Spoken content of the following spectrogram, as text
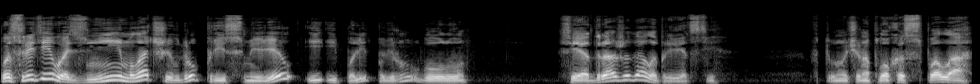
Посреди возни младший вдруг присмирел, и Ипполит повернул голову. Федра ожидала приветствий. В ту ночь она плохо спала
